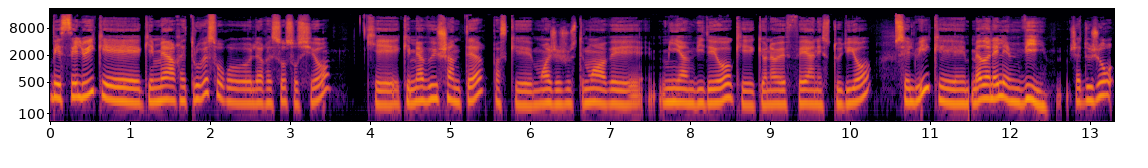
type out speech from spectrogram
Mais c'est lui qui, qui m'a retrouvé sur euh, les réseaux sociaux, qui, qui m'a vu chanter parce que moi, j'ai justement avait mis une vidéo qu'on avait fait en studio. C'est lui qui m'a donné l'envie. J'ai toujours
